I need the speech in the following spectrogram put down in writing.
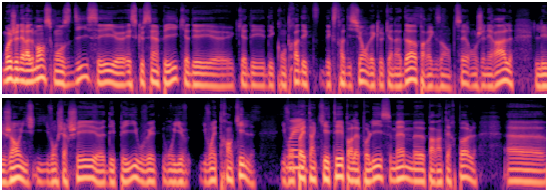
moi, généralement, ce qu'on se dit, c'est euh, est-ce que c'est un pays qui a des, qui a des, des contrats d'ex- d'extradition avec le Canada, par exemple? En général, les gens, ils, vont chercher des pays où, ils vont être tranquilles. Ils vont Oui. pas être inquiétés par la police, même euh, par Interpol. Euh,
